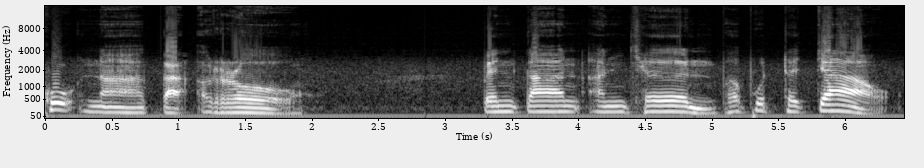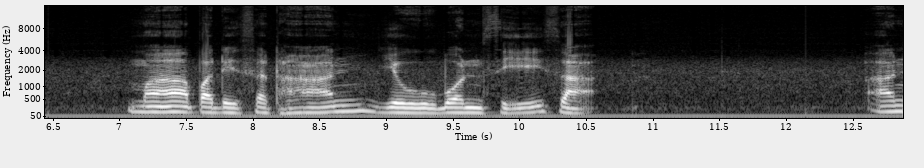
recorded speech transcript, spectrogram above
คุณากะโร เป็นการอัญเชิญพระพุทธเจ้า มาประดิษฐานอยู่บนศีรษะ อัญ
